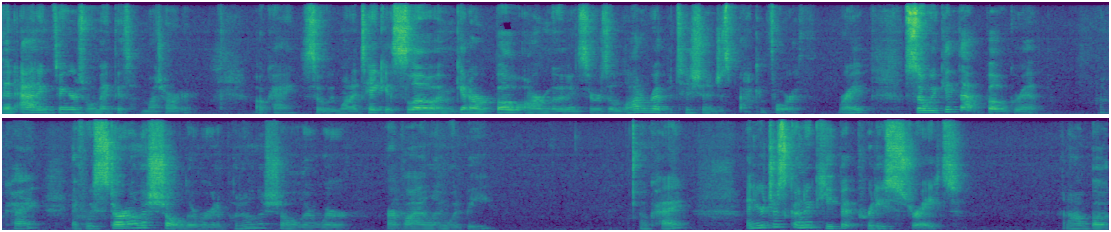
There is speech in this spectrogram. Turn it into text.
then adding fingers will make this much harder. Okay, so we want to take it slow and get our bow arm moving. So there's a lot of repetition just back and forth, right? So we get that bow grip, okay? If we start on the shoulder, we're going to put it on the shoulder where our violin would be, okay? And you're just going to keep it pretty straight. And I'll bow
